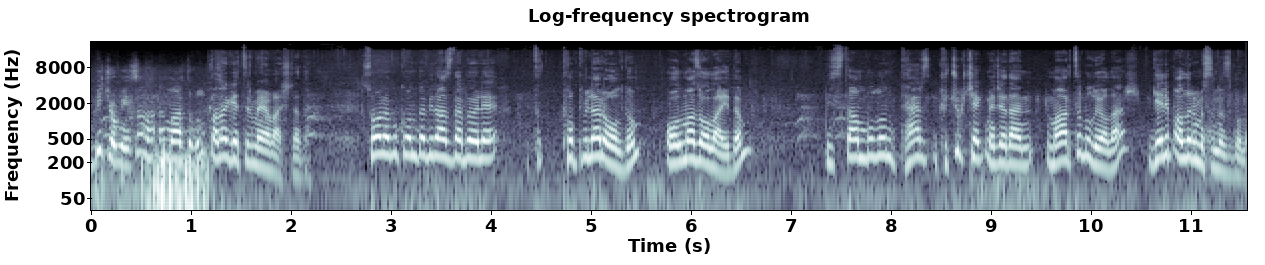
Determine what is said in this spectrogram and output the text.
Birçok insan martı bulup bana getirmeye başladı. Sonra bu konuda biraz da böyle popüler oldum. Olmaz olaydım. İstanbul'un ters küçük çekmeceden martı buluyorlar. Gelip alır mısınız bunu?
